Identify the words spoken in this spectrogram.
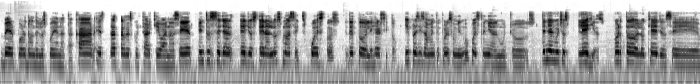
ver por dónde los podían atacar, es tratar de escuchar qué iban a hacer. Entonces ellos eran los más expuestos de todo el ejército y precisamente por eso mismo pues tenían muchos tenían muchos privilegios por todo lo que ellos se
